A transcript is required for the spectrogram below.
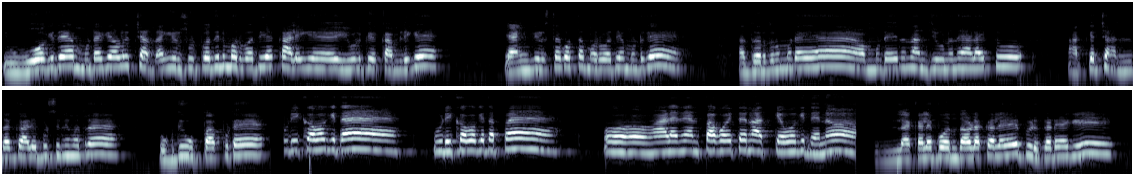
ಇವ್ ಹೋಗಿದೆ ಮುಂಡಗೆ ಅವಳು ಚೆನ್ನಾಗಿ ಇಳಿಸುಟ್ಬೋದಿನ ಮರ್ಬೋದಿಯ ಕಾಳಿಗೆ ಇವಳಿಗೆ ಕಮ್ಲಿಗೆ. ಹೆಂಗೆ ಇಳಿಸ್ತಾ ಗೊತ್ತಾ ಮರ್ಬೋದಿಯ ಮುಂಡಿಗೆ? ಅದರದ್ರ ಮುಂಡೆಯ ಆ ಮುಂಡೆಯಿಂದ ನನ್ನ ಜೀವನನೇ ಹಾಳಾಯ್ತು. ಅದಕ್ಕೆ ಚಂದ ಗಾಳಿ ಬಿಡ್ಸಿ ನಿಮ್ಮ ಹತ್ರ ಉಗ್ದಿ ಉಪ್ಪಾಕ್ಬಿಟ್ಟೆ. ಹುಡಿಕ ಹೋಗಿದೆ ಹುಡಿಕ ಹೋಗಿದಪ್ಪ. ಓ ಹಳೆ ನೆನಪಾಗೋಯ್ತೇನೋ ಅದಕ್ಕೆ ಹೋಗಿದ್ದೇನೋ. ಇಲ್ಲ ಕಲೆ ಬಂದವಳೆ ಕಲೆ ಬಿಡುಗಡೆಯಾಗಿ.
